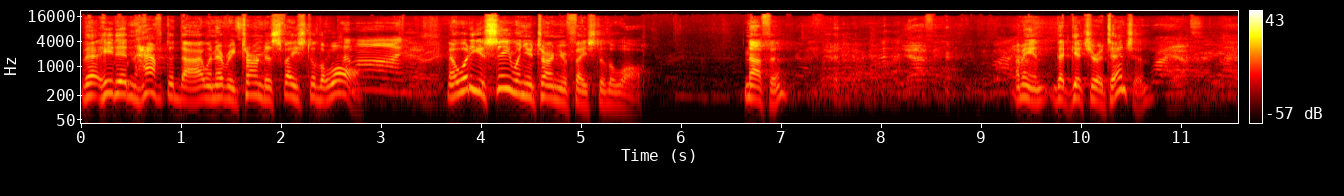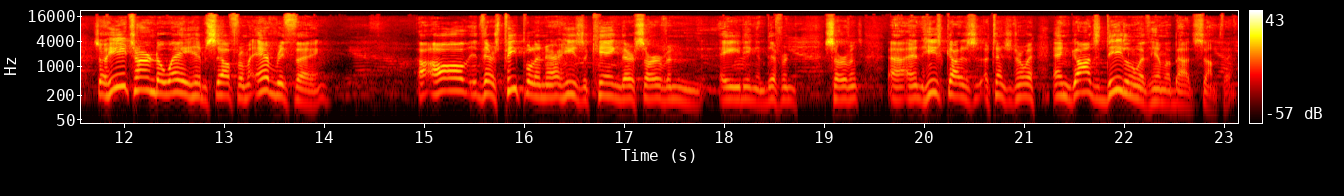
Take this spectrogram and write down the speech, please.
that he didn't have to die whenever he turned his face to the wall. Now, what do you see when you turn your face to the wall? Nothing. I mean, that gets your attention. So he turned away himself from everything. Uh, All there's people in there. He's a king. They're serving, aiding, and different servants, uh, and he's got his attention turned away. And God's dealing with him about something.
